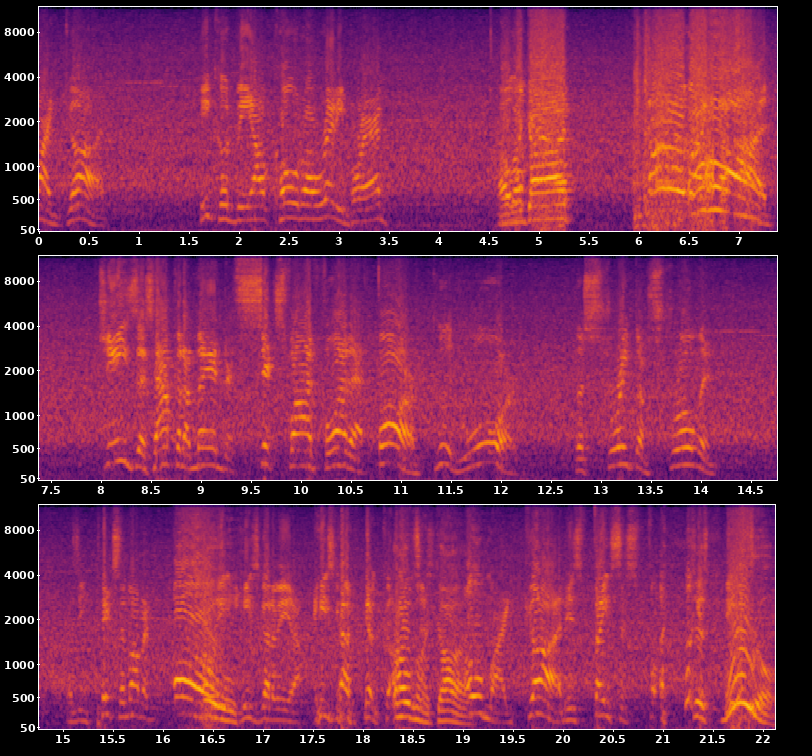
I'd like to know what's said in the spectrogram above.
My God. He could be out cold already, Brad. Oh, my God! out. Oh my oh. God! Jesus, how could a man that's 6'5 fly that far? Good lord. The strength of Strowman as he picks him up and oh, he, Oh. he's got to be a he's got to be a Oh, my God. Oh my God, his face is Just he is- brutal.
